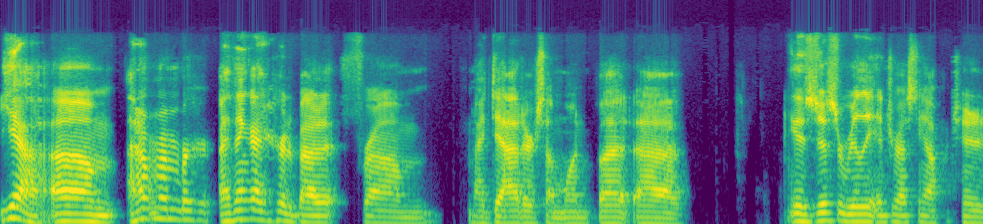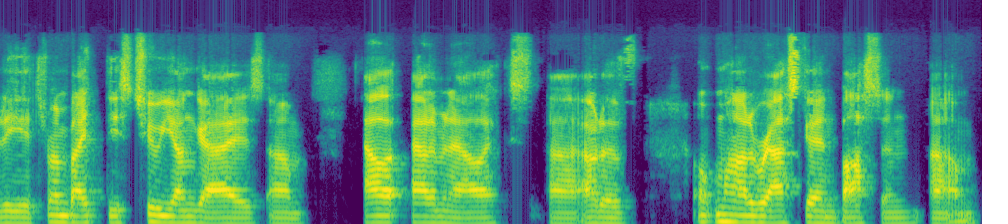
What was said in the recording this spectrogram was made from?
Yeah, um, I don't remember. I think I heard about it from my dad or someone, but uh, it was just a really interesting opportunity. It's run by these two young guys, um, Adam and Alex, uh, out of Omaha, Nebraska, and Boston, um,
